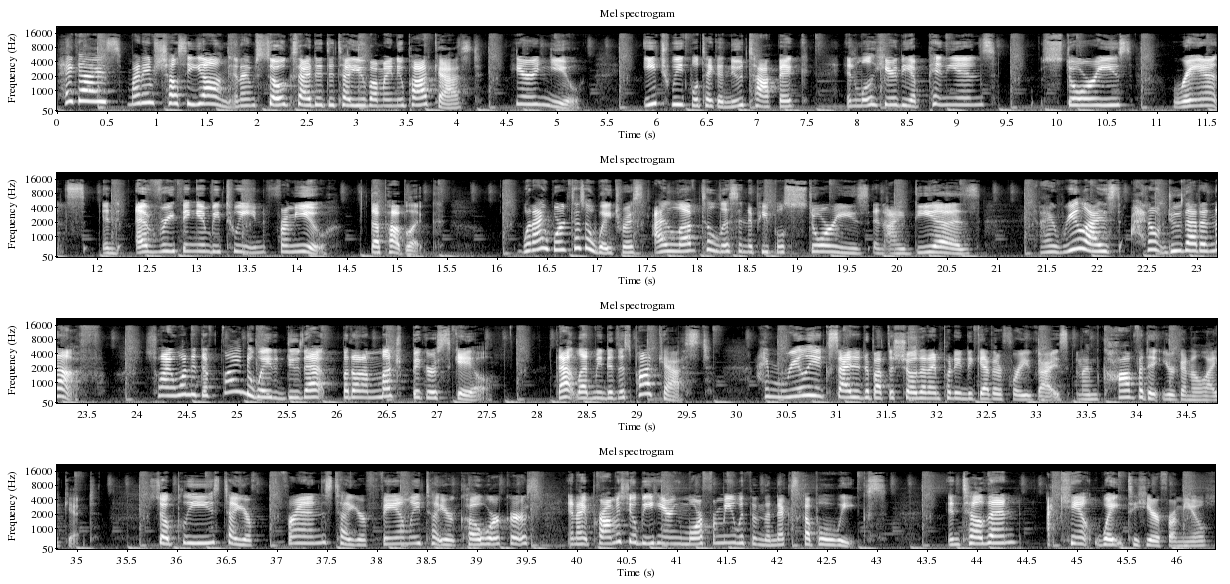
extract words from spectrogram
Hi, guys. My name's Chelsea Young, and I'm so excited to tell you about my new podcast, Hearing You. Each week, we'll take a new topic and we'll hear the opinions, stories, rants, and everything in between from you, the public. When I worked as a waitress, I loved to listen to people's stories and ideas, and I realized I don't do that enough. So I wanted to find a way to do that, but on a much bigger scale. That led me to this podcast. I'm really excited about the show that I'm putting together for you guys, and I'm confident you're going to like it. So please tell your friends, tell your family, tell your coworkers, and I promise you'll be hearing more from me within the next couple of weeks. Until then, I can't wait to hear from you.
